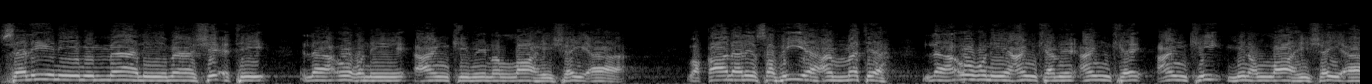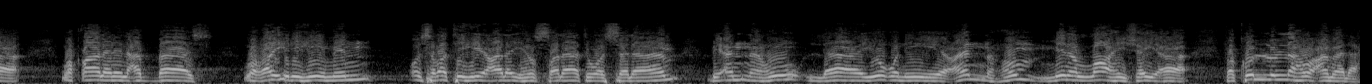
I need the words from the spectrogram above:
سليني من مالي ما شئت لا أغني عنك من الله شيئا. وقال لصفية عمته لا أغني عنك من عنك عنك من الله شيئا. وقال للعباس وغيره من أسرته عليه الصلاة والسلام بأنه لا يغني عنهم من الله شيئا فكل له عمله.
